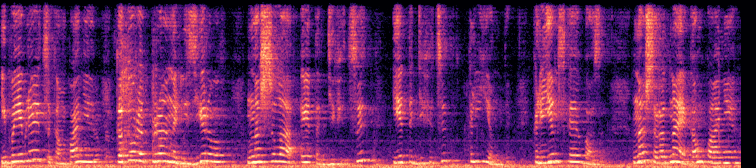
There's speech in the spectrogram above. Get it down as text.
И появляется компания, которая, проанализировав, нашла этот дефицит, и этот дефицит клиенты, клиентская база. Наша родная компания,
